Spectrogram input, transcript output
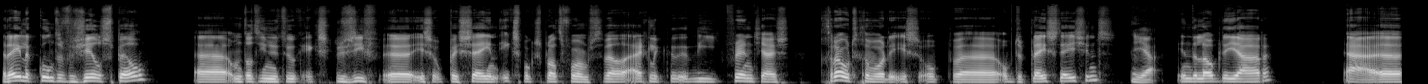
redelijk controversieel spel. Eh, omdat hij natuurlijk exclusief eh, is op PC en Xbox platforms. Terwijl eigenlijk eh, die franchise groot geworden is op, eh, op de Playstations. Ja, in de loop der jaren. Ja, eh,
